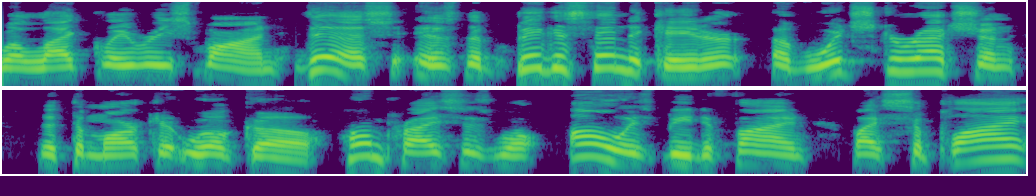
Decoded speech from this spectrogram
will likely respond. This is the biggest indicator of which direction that the market will go. Home prices will always be defined by supply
